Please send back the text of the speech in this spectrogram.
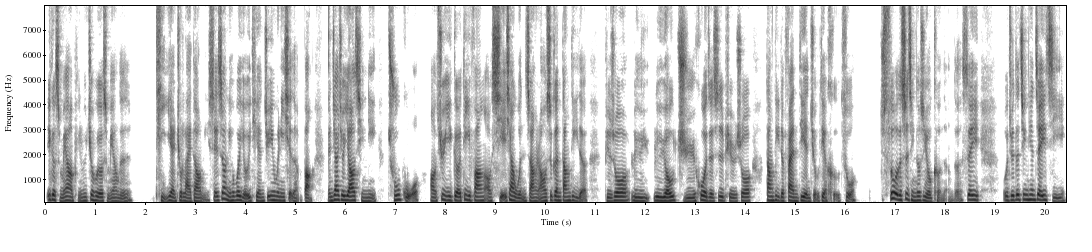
一个什么样的频率，就会有什么样的体验就来到你。谁知道你会不会有一天，就因为你写得很棒，人家就邀请你出国。哦，去一个地方哦，写一下文章，然后是跟当地的，比如说旅旅游局，或者是比如说当地的饭店、酒店合作，所有的事情都是有可能的。所以我觉得今天这一集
